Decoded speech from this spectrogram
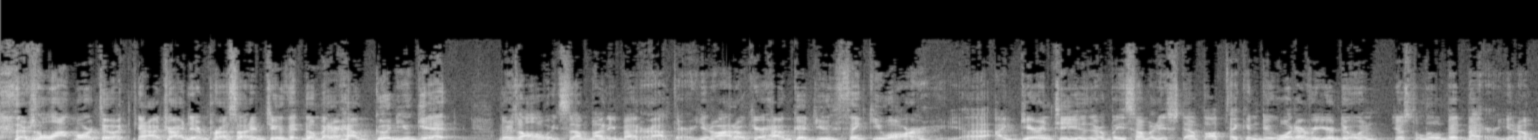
There's a lot more to it." And I tried to impress on him too that no matter how good you get, there's always somebody better out there. You know, I don't care how good you think you are. Uh, I guarantee you there'll be somebody step up that can do whatever you're doing just a little bit better. You know,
